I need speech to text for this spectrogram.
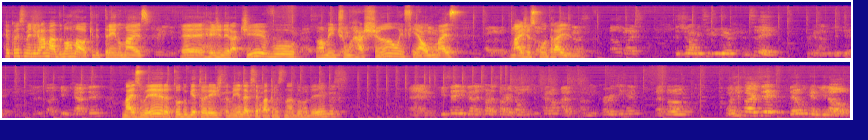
Reconhecimento de gramado normal, aquele treino mais é, regenerativo, normalmente um rachão, enfim, algo mais, mais descontraído. Mais zoeira, tudo Gatorade também, deve ser patrocinador deles. Gonna try to start his own YouTube channel. I, encouraging him. And I told him, once he starts it, then we can, you know,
